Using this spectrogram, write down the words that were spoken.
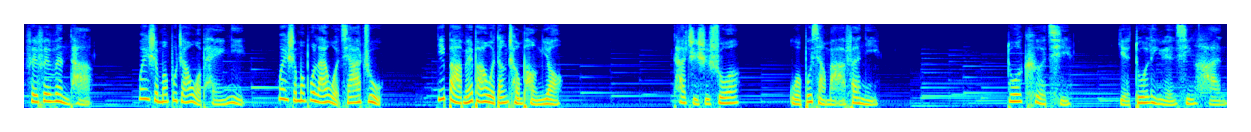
菲菲问他：“为什么不找我陪你？为什么不来我家住？你把没把我当成朋友？”他只是说：“我不想麻烦你。”多客气，也多令人心寒。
